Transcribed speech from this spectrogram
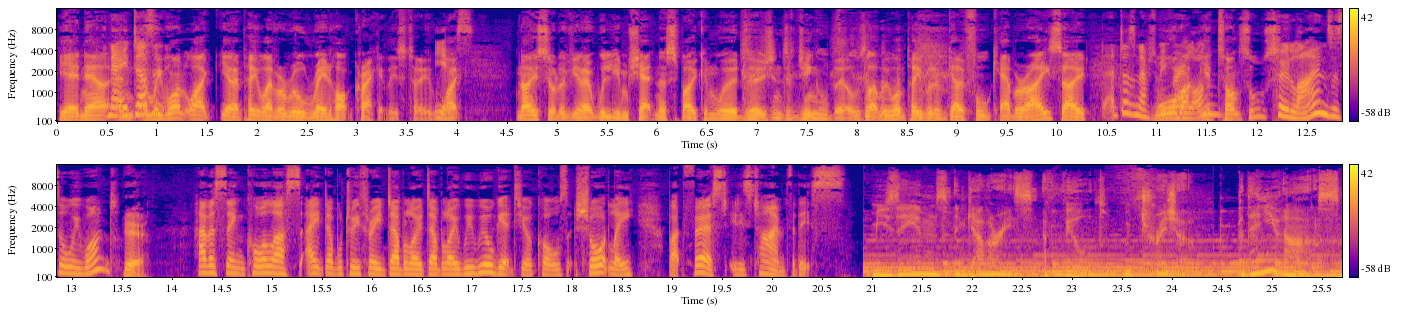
Yeah, now, No, it and, and we doesn't- want, like, you know, people have a real red hot crack at this too. Yes. Like, no sort of, you know, William Shatner spoken word versions of Jingle Bells. Like, we want people to go full cabaret, so It doesn't have to be warm very up long. your tonsils. Two lines is all we want. Yeah. Have a sing. Call us eight double two three double o double o. We will get to your calls shortly, but first it is time for this. Museums and galleries are filled with treasure. But then you ask,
